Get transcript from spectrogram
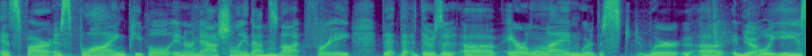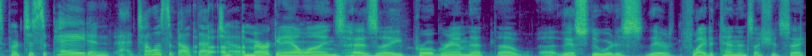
as far as flying people internationally. That's Mm-hmm. not free. That, that there's a uh, airline where the st- where your uh, employees participate? And uh, tell us about that, Joe. Um, American Airlines has a program that uh, uh, their stewardess, their flight attendants, I should say,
